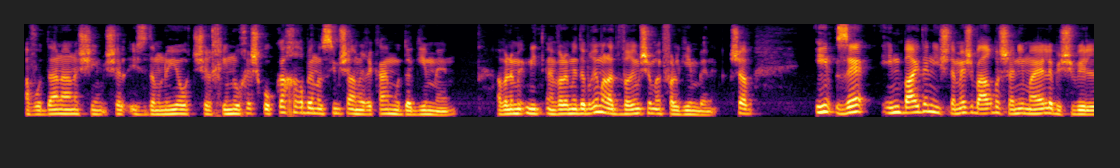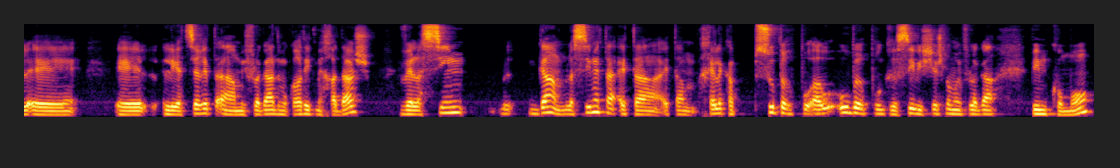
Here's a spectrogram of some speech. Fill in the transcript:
עבודה לאנשים, של הזדמנויות, של חינוך, יש כל כך הרבה נושאים שהאמריקאים מודאגים מהם, אבל הם, אבל הם מדברים על הדברים שמפלגים ביניהם. עכשיו, אם, זה, אם ביידן ישתמש בארבע שנים האלה בשביל אה, אה, לייצר את המפלגה הדמוקרטית מחדש, ולשים גם לשים את, ה, את, ה, את החלק הסופר over פרוגרסיבי שיש לו במפלגה במקומו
